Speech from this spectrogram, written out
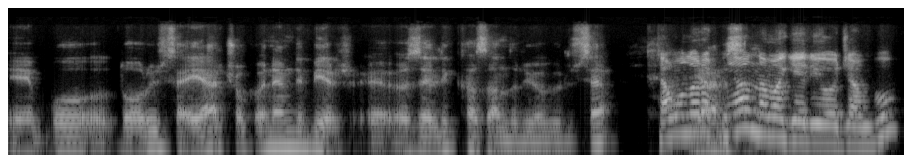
e, bu doğruysa eğer çok önemli bir e, özellik kazandırıyor virüse. Tam olarak yani, ne anlama geliyor hocam bu?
